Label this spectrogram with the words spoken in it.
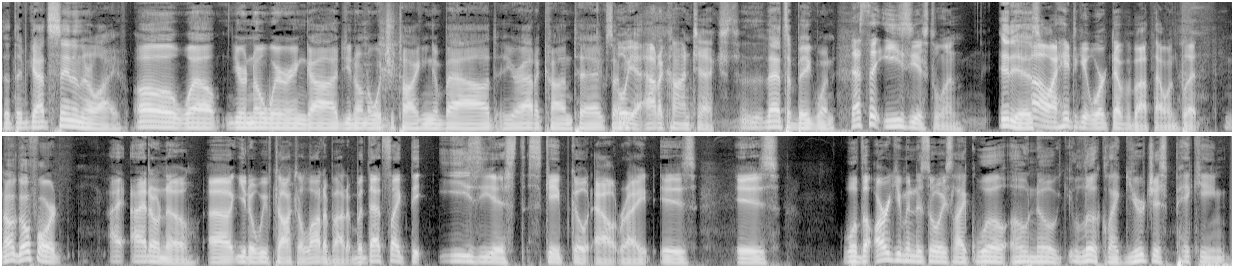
that they've got sin in their life. Oh well, you're nowhere in God. You don't know what you're talking about. You're out of context. I Oh mean, yeah, out of context. that's a big one. That's the easiest one. It is. Oh, I hate to get worked up about that one, but No, go for it. I, I don't know. Uh, you know, we've talked a lot about it, but that's like the easiest scapegoat out, right? Is is well, the argument is always like, well, oh no, look, like you're just picking,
